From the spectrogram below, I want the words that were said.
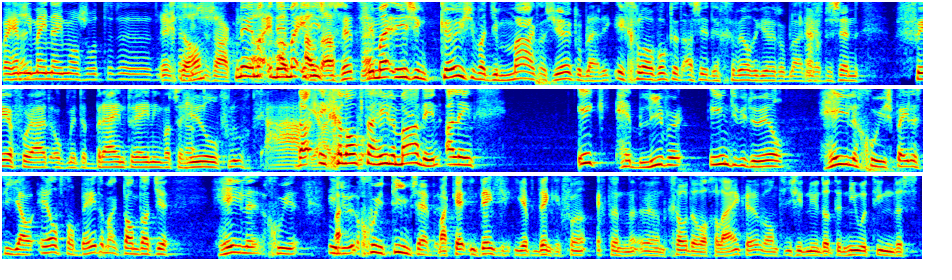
Kan je hem niet meenemen als wat uh, Rechterhand? zaken? Nee, maar, nee, maar, het is, AZ, nee, maar het is een keuze wat je maakt als jeugdopleiding. Ik geloof ook dat AZ een geweldige jeugdopleiding heeft. Ze zijn ver vooruit, ook met de breintraining, wat ze heel vroeg... Ja, Nou, ja, ik ja. geloof daar helemaal in. Alleen, ik heb liever individueel hele goede spelers die jouw elftal beter maakt, dan dat je hele goede, goede teams hebt. Maar ik denk, je hebt denk ik voor echt een, een groot deel wel gelijk. Hè? Want je ziet nu dat het nieuwe team, er spelen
